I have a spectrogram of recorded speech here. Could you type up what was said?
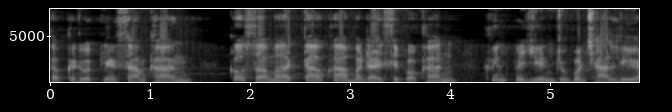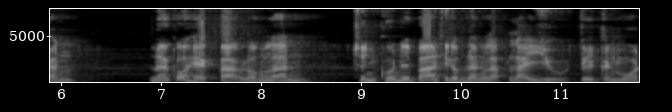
กับกระโดดเพียงสามครั้ง ก็สามารถก้าวข้ามบันไดสิบกว่าขั้นขึ้นไปยืนอยู่บนชานเรือน แล้วก็แหกปากร้องลั่น จนคนในบ้านที่กำลังหลับไหลอยู่ตื่นกันหมด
